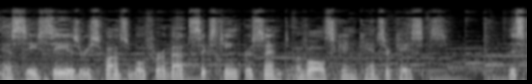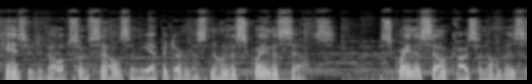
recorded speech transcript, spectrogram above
SCC is responsible for about 16% of all skin cancer cases. This cancer develops from cells in the epidermis known as squamous cells. Squamous cell carcinomas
